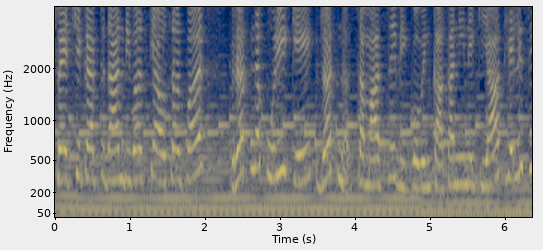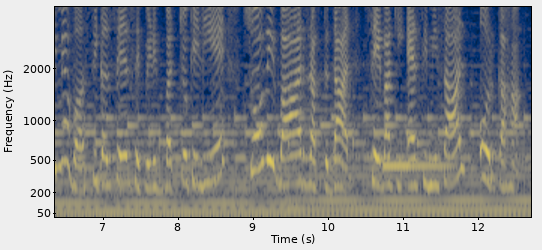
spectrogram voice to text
स्वैच्छिक रक्तदान दिवस के अवसर पर रत्नपुरी के रत्न समाज सेवी गोविंद काकानी ने किया थैलेसीमिया व सिकल सेल से पीड़ित बच्चों के लिए सौवीं बार रक्तदान। सेवा की ऐसी मिसाल और कहा।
